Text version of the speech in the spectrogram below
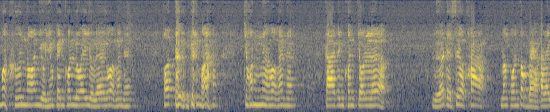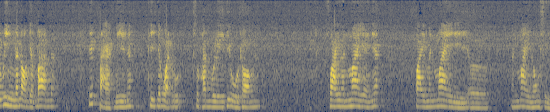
เมื่อคืนนอนอยู่ยังเป็นคนรวยอยู่เลยว่างั้นนะ พอตื่นขึ้นมา จนนะว่างั้นนะกลายเป็นคนจนเลยเหลือแต่เสื้อผ้า บางคนก็แบกอะไรวิ่งกันออกจากบ้านนะนี่แปลกดีนะที่จังหวัดสุพรรณบุรีที่อู่ทองนะไฟมันไหม้ไอ้นี้ไฟมันไหม้เออมันไหม้ลงสี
